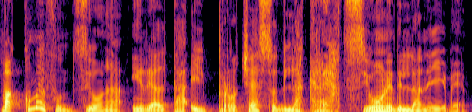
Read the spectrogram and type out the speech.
Ma come funziona in realtà il processo della creazione della neve?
